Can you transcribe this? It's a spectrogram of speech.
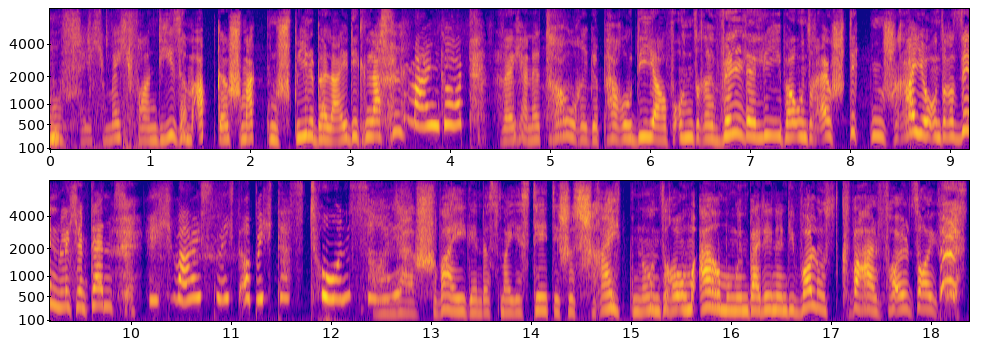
Muss ich mich von diesem abgeschmackten Spiel beleidigen lassen? Mein Gott! Welch eine traurige Parodie auf unsere wilde Liebe, unsere erstickten Schreie, unsere sinnlichen Tänze. Ich weiß nicht, ob ich das tun soll. Unser schweigendes, majestätisches Schreiten, unsere Umarmungen, bei denen die Wollust qualvoll seufzt.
